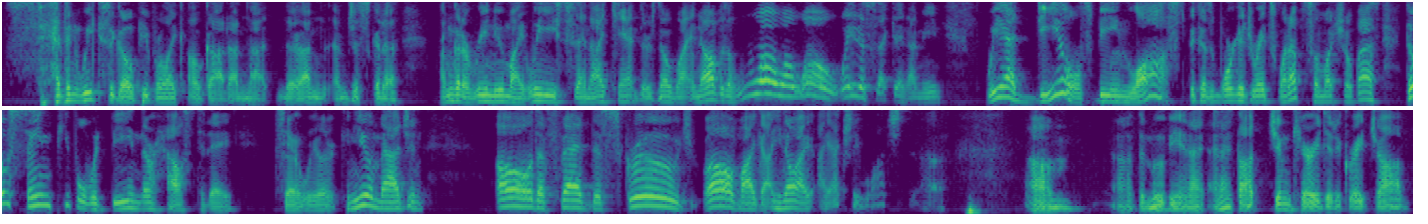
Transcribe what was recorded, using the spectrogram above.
seven weeks ago people were like, "Oh God, I'm not there. I'm I'm just gonna I'm gonna renew my lease and I can't. There's no buy. and all of a sudden, whoa, whoa, whoa, wait a second. I mean, we had deals being lost because mortgage rates went up so much so fast. Those same people would be in their house today, Sarah Wheeler. Can you imagine? Oh, the Fed, the Scrooge. Oh my God! You know, I, I actually watched uh, um, uh, the movie and I and I thought Jim Carrey did a great job.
